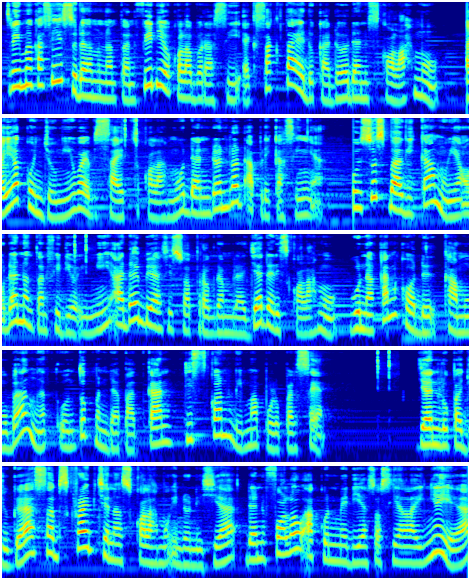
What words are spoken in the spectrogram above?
Terima kasih sudah menonton video kolaborasi Eksakta Edukado dan Sekolahmu. Ayo kunjungi website sekolahmu dan download aplikasinya. Khusus bagi kamu yang udah nonton video ini, ada beasiswa program belajar dari sekolahmu. Gunakan kode kamu banget untuk mendapatkan diskon 50%. Jangan lupa juga subscribe channel Sekolahmu Indonesia dan follow akun media sosial lainnya ya.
